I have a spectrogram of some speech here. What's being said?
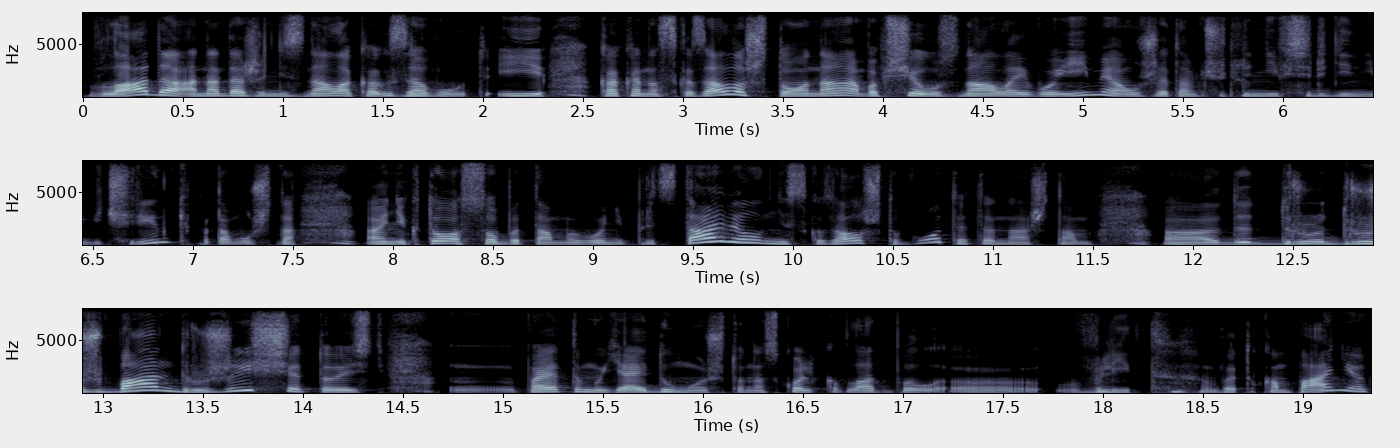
Влада она даже не знала, как зовут. И как она сказала, что она вообще узнала его имя уже там чуть ли не в середине вечеринки, потому что а, никто особо там его не представил, не сказал, что вот это наш там а, дружбан, дружище, то есть поэтому я и думаю, что насколько Влад был э, влит в эту компанию.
